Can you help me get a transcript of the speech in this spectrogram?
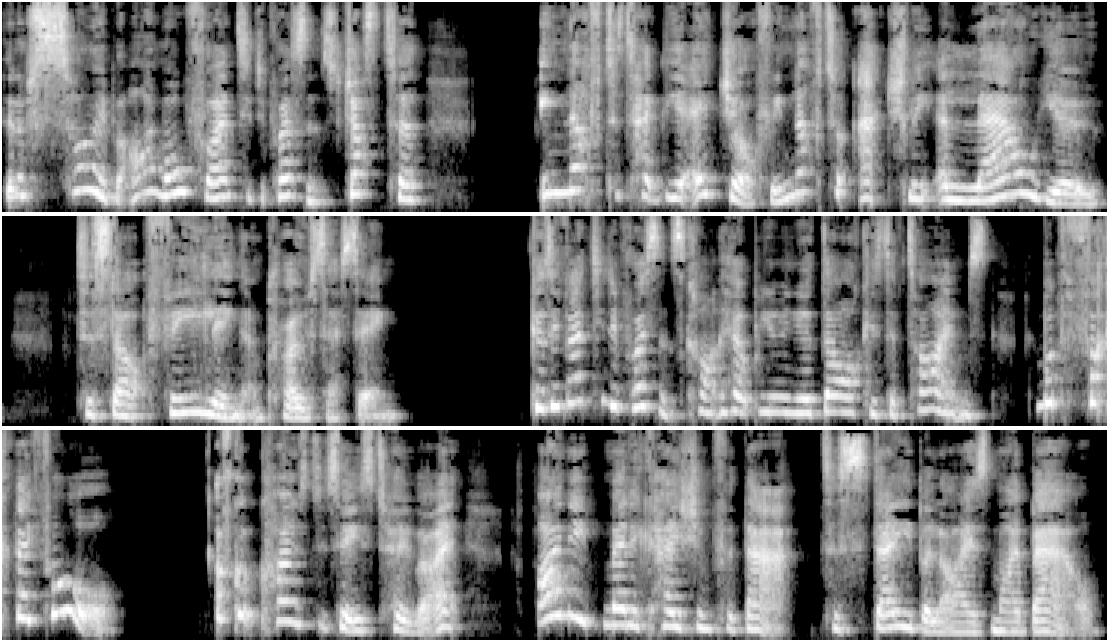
then I'm sorry, but I'm all for antidepressants just to enough to take the edge off, enough to actually allow you to start feeling and processing. Because if antidepressants can't help you in your darkest of times, what the fuck are they for? I've got Crohn's disease too, right? I need medication for that to stabilise my bowel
